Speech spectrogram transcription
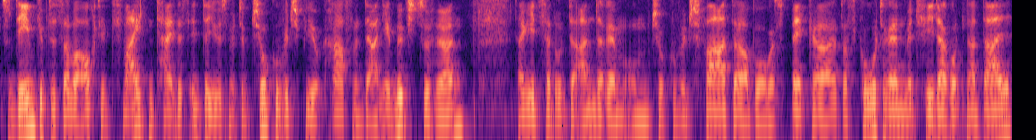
Zudem gibt es aber auch den zweiten Teil des Interviews mit dem Djokovic-Biografen Daniel Mücksch zu hören. Da geht es dann unter anderem um Djokovic Vater, Boris Becker, das Gotrennen mit Federer und Nadal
